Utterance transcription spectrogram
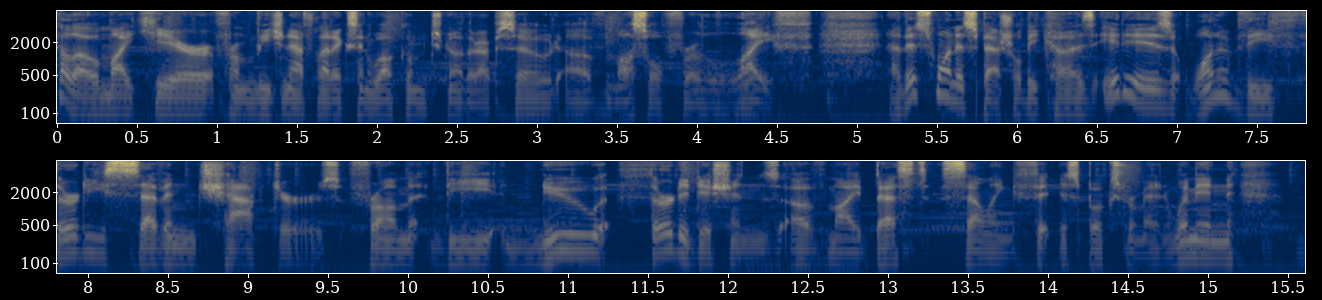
Hello, Mike here from Legion Athletics, and welcome to another episode of Muscle for Life. Now, this one is special because it is one of the 37 chapters from the new third editions of my best selling fitness books for men and women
